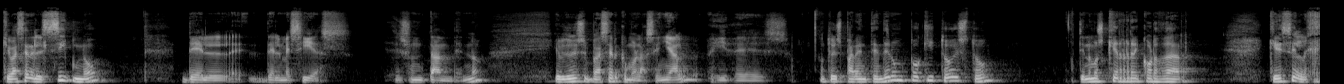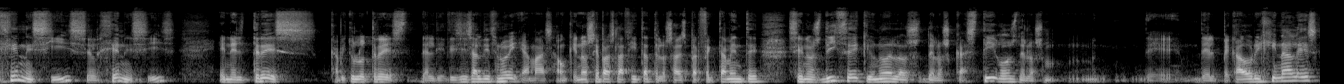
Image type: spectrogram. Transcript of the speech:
que, va a ser el signo del, del Mesías. Es un tándem, ¿no? Y entonces va a ser como la señal. Dices, entonces, para entender un poquito esto, tenemos que recordar que es el Génesis, el Génesis, en el 3 capítulo 3, del 16 al 19, y además, aunque no sepas la cita, te lo sabes perfectamente, se nos dice que uno de los, de los castigos de los, del pecado original es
